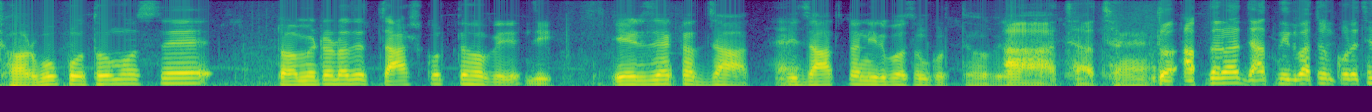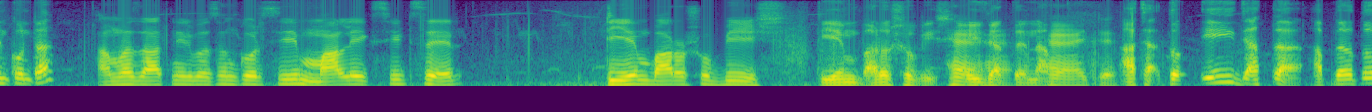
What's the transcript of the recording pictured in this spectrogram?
সর্বপ্রথম হচ্ছে টমেটোটা যে চাষ করতে হবে জি। এর যে একটা জাত হ্যাঁ। এই জাতটা নির্বাচন করতে হবে। আচ্ছা আচ্ছা। তো আপনারা জাত নির্বাচন করেছেন কোনটা? আমরা জাত নির্বাচন করছি মালিক সিডসের টিএম বারোশো বিশ। টিএম বারোশো বিশ এই জাতের নাম। হ্যাঁ আচ্ছা তো এই জাতটা আপনারা তো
